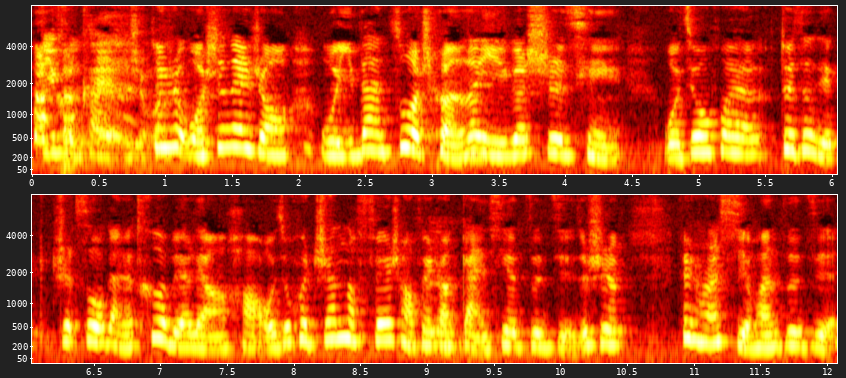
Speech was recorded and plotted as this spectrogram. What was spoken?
鼻孔看人是吗？就是我是那种，我一旦做成了一个事情，我就会对自己自自我感觉特别良好，我就会真的非常非常感谢自己，就是非常喜欢自己。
